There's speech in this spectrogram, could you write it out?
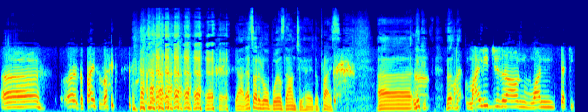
Uh, uh, the price is right. Yeah, that's what it all boils down to. Hey, the price. Uh, look, the, Mi- mileage is around 130.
